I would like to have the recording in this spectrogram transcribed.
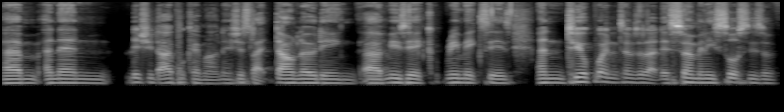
Um, and then literally the iPod came out and it's just like downloading uh, music, remixes. And to your point in terms of like there's so many sources of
